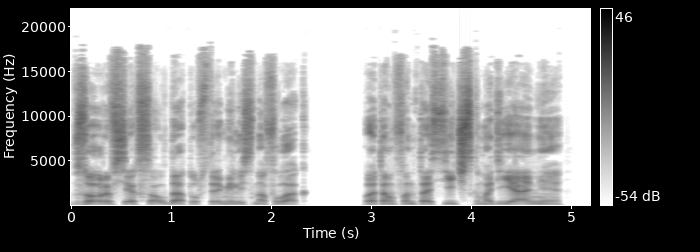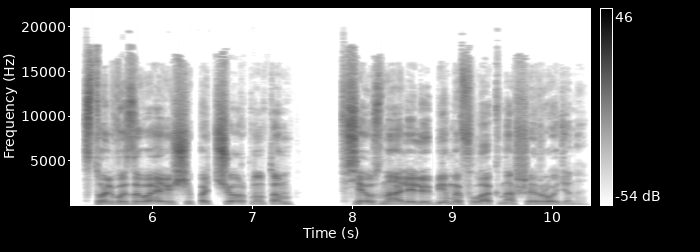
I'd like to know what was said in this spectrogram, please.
Взоры всех солдат устремились на флаг. В этом фантастическом одеянии, столь вызывающе подчеркнутом, все узнали любимый флаг нашей Родины.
